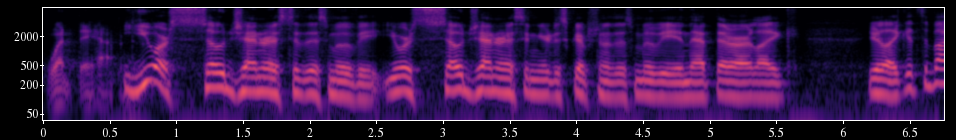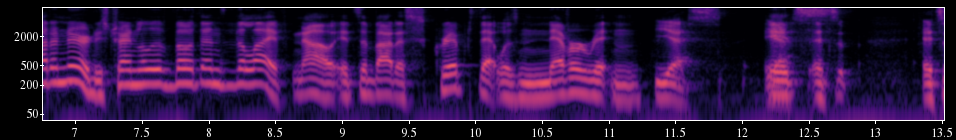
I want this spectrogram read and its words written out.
what they happen. You are so generous to this movie. You are so generous in your description of this movie in that there are like you're like it's about a nerd who's trying to live both ends of the life. No, it's about a script that was never written. Yes. It's- Yes. It's it's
